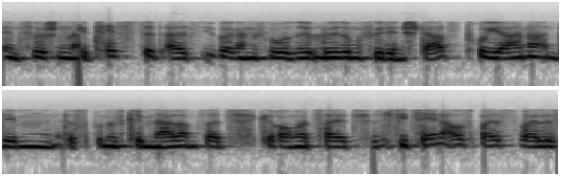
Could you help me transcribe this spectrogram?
inzwischen getestet als übergangslose Lösung für den Staatstrojaner, an dem das Bundeskriminalamt seit geraumer Zeit sich die Zähne ausbeißt, weil es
